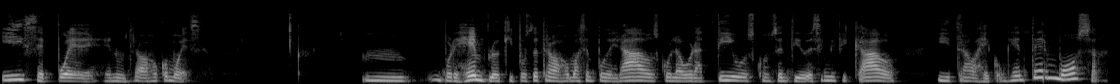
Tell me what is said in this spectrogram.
y se puede en un trabajo como ese. Mm, por ejemplo, equipos de trabajo más empoderados, colaborativos, con sentido de significado. Y trabajé con gente hermosa.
